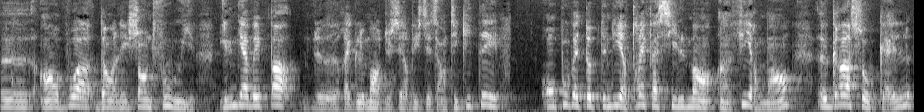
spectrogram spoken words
euh, envoie dans les champs de fouilles. Il n'y avait pas de règlement du service des antiquités, on pouvait obtenir très facilement un firmament euh, grâce auquel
